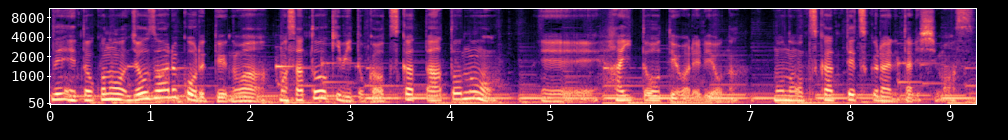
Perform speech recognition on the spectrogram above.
で、えっと、この醸造アルコールっていうのは、まあ、サトウキビとかを使った後の、えー、配糖って言われるようなものを使って作られたりします。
